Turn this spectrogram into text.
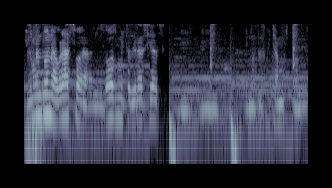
Les mando un abrazo a los dos, muchas gracias y, y, nos escuchamos pronto.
